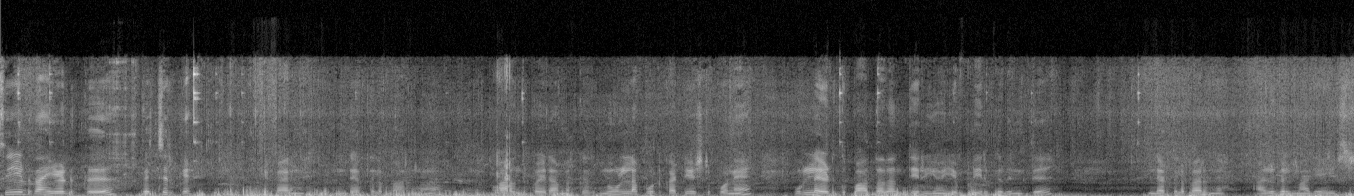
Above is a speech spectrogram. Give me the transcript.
சீடு தான் எடுத்து வச்சுருக்கேன். இங்கே பாருங்கள் இந்த இடத்துல பாருங்கள் பறந்து போயிடாமல் இருக்குது. நூல்லாம் போட்டு கட்டி வச்சுட்டு போனேன். உள்ளே எடுத்து பார்த்தா தான் தெரியும் எப்படி இருக்குதுன்ட்டு. இந்த இடத்துல பாருங்கள் அழுகல் மாதிரி ஆயிடுச்சு.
